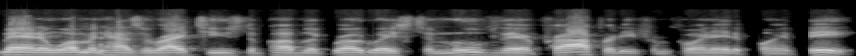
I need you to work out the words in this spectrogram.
man and woman has a right to use the public roadways to move their property from point A to point B.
